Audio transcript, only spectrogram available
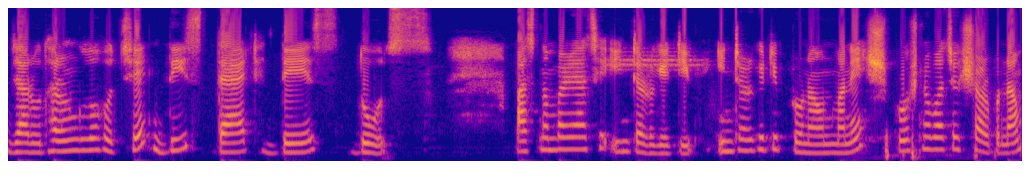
যার উদাহরণগুলো হচ্ছে দিস দ্যাট দেস দোজ পাঁচ নম্বরে আছে ইন্টারোগেটিভ ইন্টারোগেটিভ প্রোনাউন মানে প্রশ্নবাচক সর্বনাম,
